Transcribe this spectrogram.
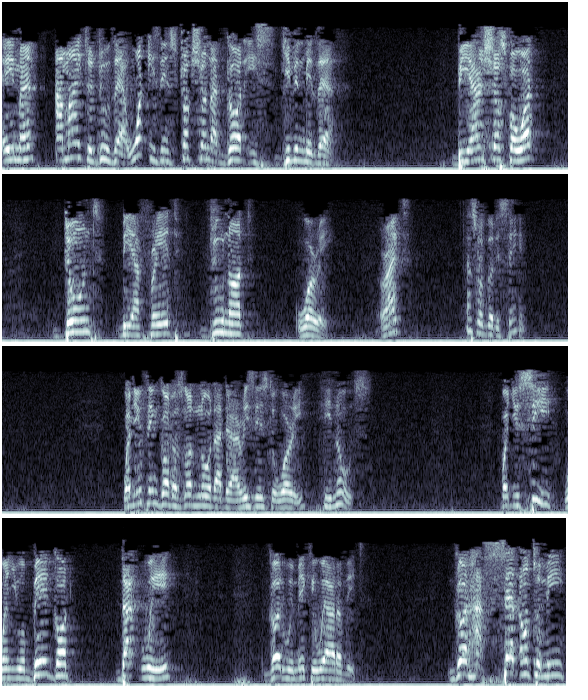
Amen. Am I to do there? What is the instruction that God is giving me there? Be anxious for what? Don't be afraid. Do not worry. Right? That's what God is saying. What do you think God does not know that there are reasons to worry? He knows. But you see, when you obey God that way, God will make a way out of it. God has said unto me,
